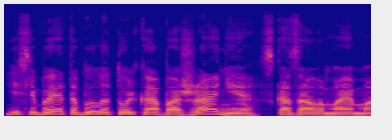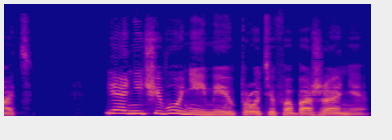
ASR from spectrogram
«Если бы это было только обожание», — сказала моя мать, — «я ничего не имею против обожания.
